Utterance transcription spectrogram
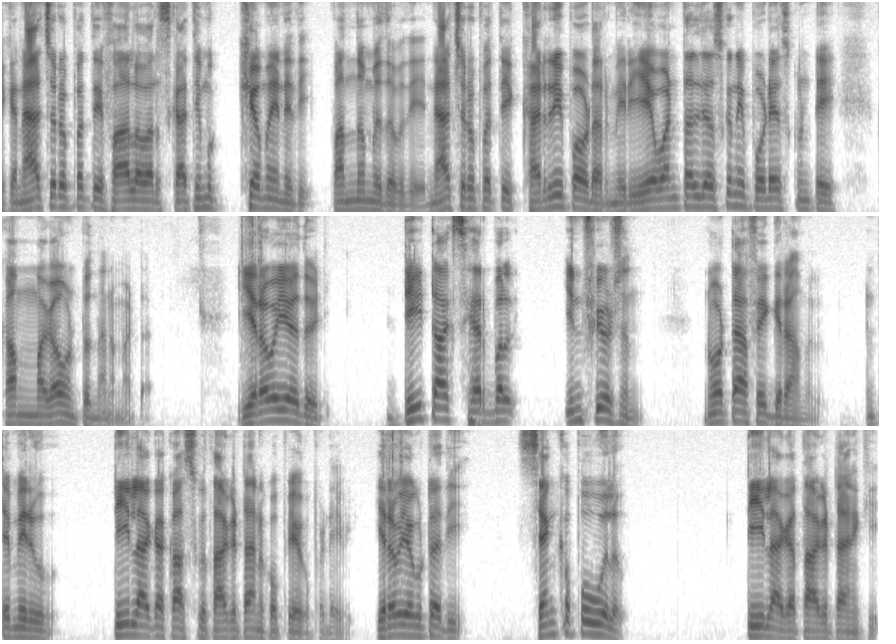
ఇక న్యాచురోపతి ఫాలోవర్స్కి అతి ముఖ్యమైనది పంతొమ్మిదవది. న్యాచురోపతి కర్రీ పౌడర్ మీరు ఏ వంటలు చేసుకుని పొడేసుకుంటే పొడి వేసుకుంటే కమ్మగా ఉంటుందన్నమాట. ఇరవై ఐదోది డీటాక్స్ హెర్బల్ ఇన్ఫ్యూషన్ నూట యాభై గ్రాములు. అంటే మీరు టీ లాగా కాసుకు తాగటానికి ఉపయోగపడేవి. ఇరవై ఒకటోది శంఖ పువ్వులు టీ లాగా తాగటానికి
